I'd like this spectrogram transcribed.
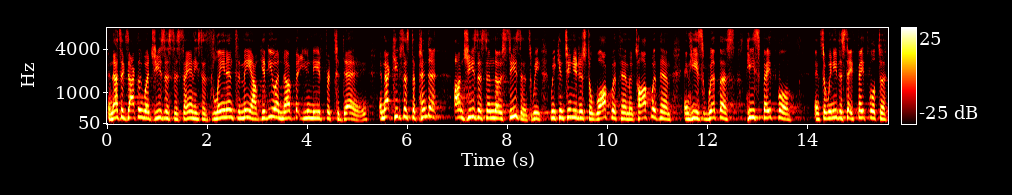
And that's exactly what Jesus is saying. He says, Lean into me. I'll give you enough that you need for today. And that keeps us dependent on Jesus in those seasons. We, we continue just to walk with him and talk with him, and he's with us. He's faithful. And so we need to stay faithful to,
